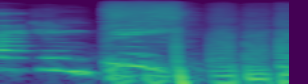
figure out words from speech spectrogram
Block rockin' beat.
